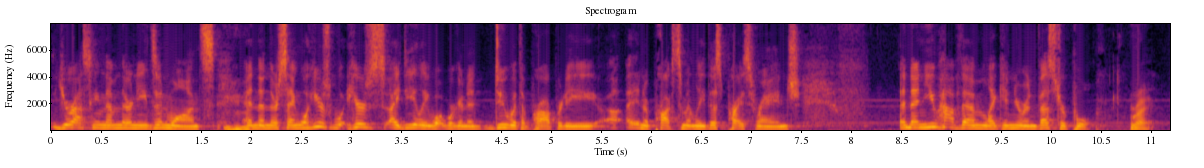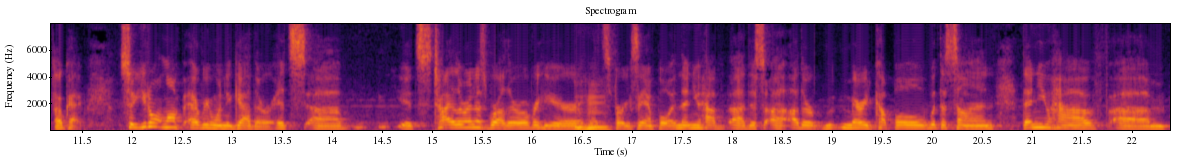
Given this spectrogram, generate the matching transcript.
you're asking them their needs and wants, and then they're saying, "Well, here's what, here's ideally what we're going to do with a property uh, in approximately this price range," and then you have them like in your investor pool. Right. Okay, so you don't lump everyone together. It's uh, it's Tyler and his brother over here. That's for example, and then you have uh, this uh, other married couple with a son. Then you have. Um,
